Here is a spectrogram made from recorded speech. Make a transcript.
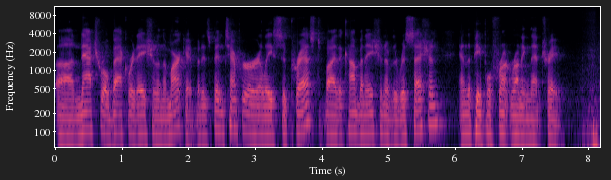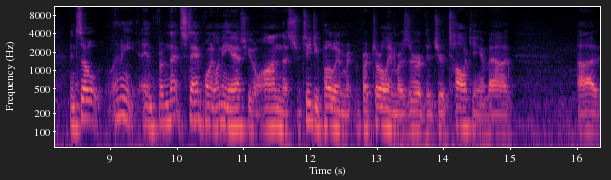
uh, natural backwardation in the market, but it's been temporarily suppressed by the combination of the recession and the people front running that trade. And so, let me, and from that standpoint, let me ask you on the strategic petroleum, reserve that you're talking about. Uh,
